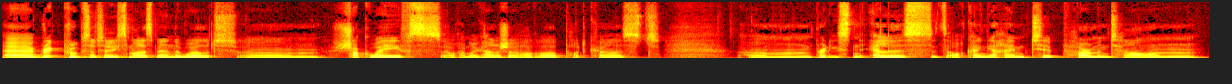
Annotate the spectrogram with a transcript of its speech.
Äh, Greg Proops natürlich, Smartest Man in the World. Ähm, Shockwaves, auch amerikanischer Horror-Podcast. Ähm, Brad Easton Ellis, jetzt auch kein Geheimtipp. Harmontown.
